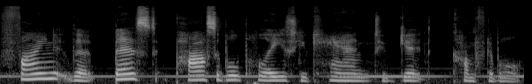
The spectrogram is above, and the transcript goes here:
Find the best possible place you can to get comfortable.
